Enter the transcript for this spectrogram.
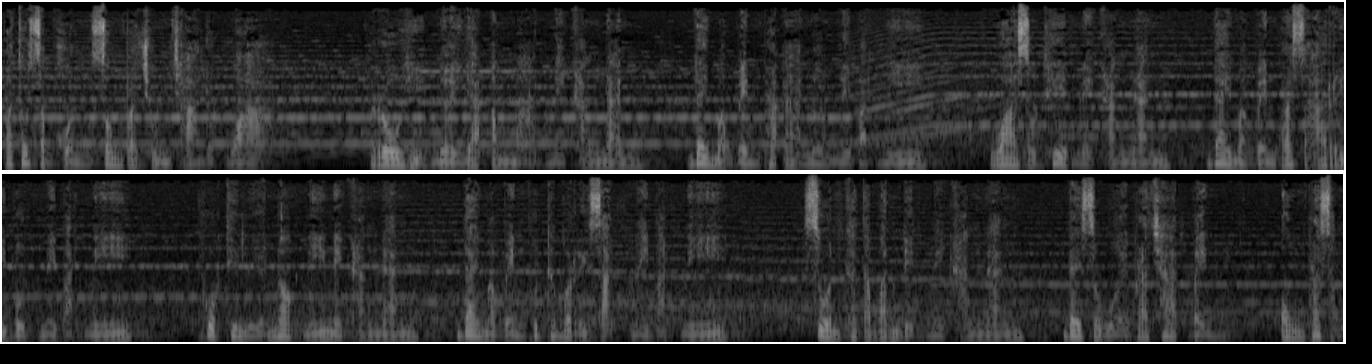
พระทศพลทรงประชุมชาดกว่า โรหิเนยยะอมมาตในครั้งนั้น ได้มาเป็นพระอานนท์ในบัดนี้ วาสุเทพในครั้งนั้น ได้มาเป็นพระสารีบุตรในบัดนี้ พวกที่เหลือนอกนี้ในครั้งนั้น ได้มาเป็นพุทธบริษัทในบัดนี้ ส่วนคตบัณฑิตในครั้งนั้น ได้เสวยพระชาติเป็น องค์พระสัม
